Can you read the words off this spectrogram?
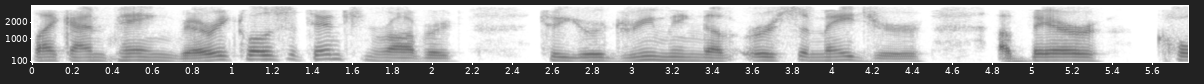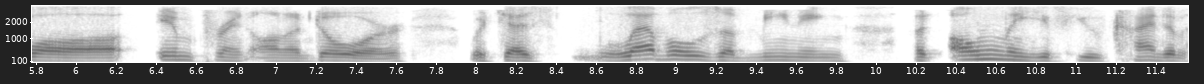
Like I'm paying very close attention, Robert, to your dreaming of Ursa Major, a bear claw imprint on a door, which has levels of meaning, but only if you kind of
